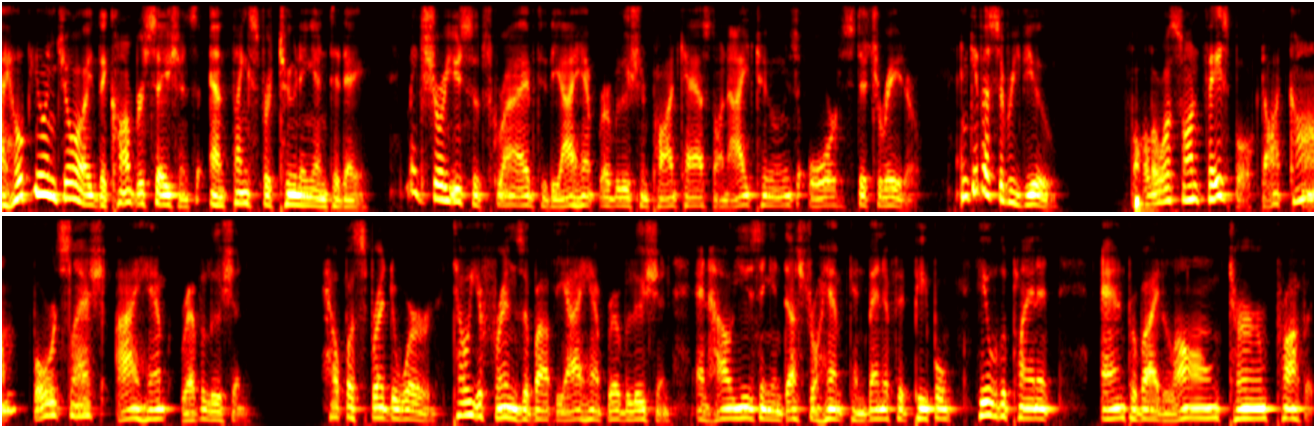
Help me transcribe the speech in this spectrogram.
I hope you enjoyed the conversations and thanks for tuning in today. Make sure you subscribe to the iHemp Revolution podcast on iTunes or Stitcher Radio and give us a review. Follow us on Facebook.com forward slash iHemp Revolution. Help us spread the word. Tell your friends about the iHemp revolution and how using industrial hemp can benefit people, heal the planet, and provide long term profit.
